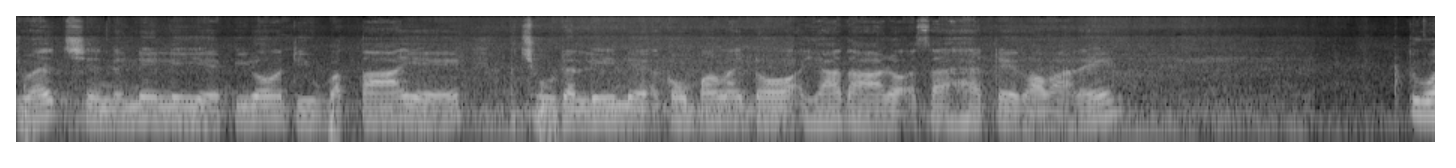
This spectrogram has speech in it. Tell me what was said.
ရွက်ချင်နည်းနည်းလေးရယ်ပြီးတော့ဒီဝတ်သားရယ်အချိုတလေးနဲ့အကုန်ပေါင်းလိုက်တော့အရသာကတော့အဆက်ဟတ်တဲ့သွားပါတယ် သူက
